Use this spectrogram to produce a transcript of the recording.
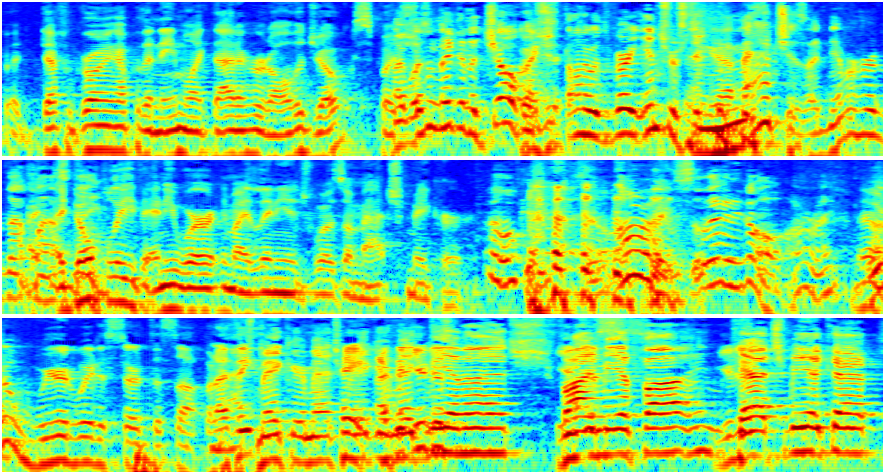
but definitely growing up with a name like that, I heard all the jokes. But I wasn't making a joke. I just thought it was very interesting. Yeah. Matches. I'd never heard that last I, I don't name. believe anywhere in my lineage was a matchmaker. Oh, okay. So, all right. So there you go. All right. What a weird way to start this up. But I think Matchmaker, matchmaker, Hey, I make you're me just- a match, find just- me a find, you're catch just- me a catch.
